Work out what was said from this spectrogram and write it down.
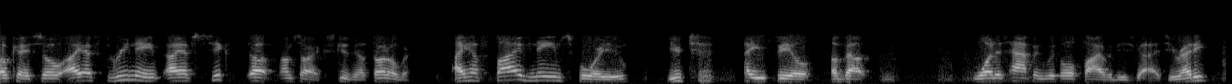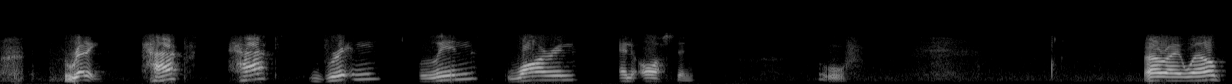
Okay, so I have three names. I have six. Uh, I'm sorry. Excuse me. I'll start over. I have five names for you. You tell how you feel about what has happened with all five of these guys. You ready? Ready. Happ, Happ, Britton, Lynn, Warren, and Austin. Oof. All right. Well,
